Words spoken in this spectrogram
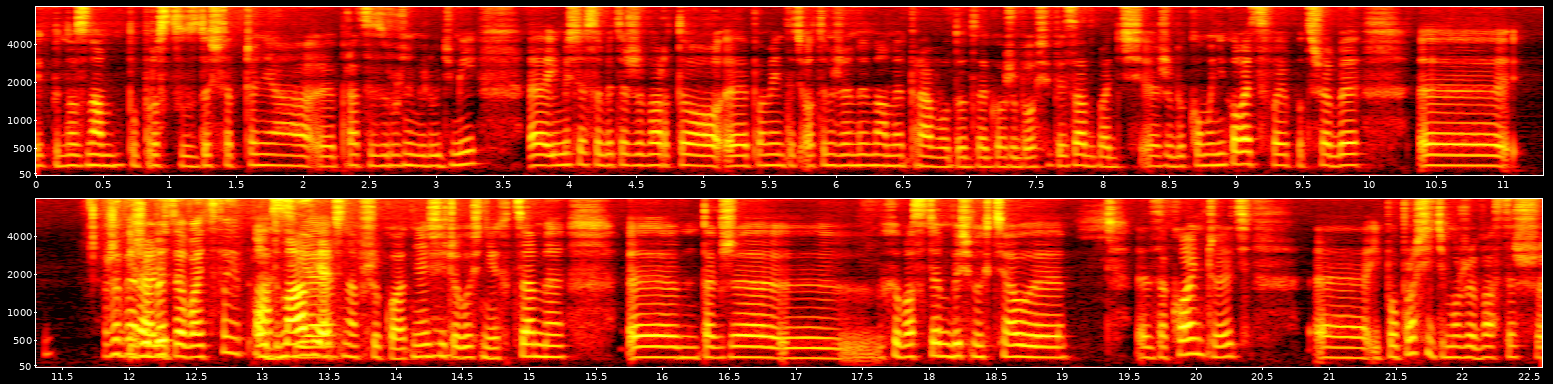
jakby no znam po prostu z doświadczenia e, pracy z różnymi ludźmi e, i myślę sobie też, że warto e, pamiętać o tym, że my mamy prawo do tego, żeby o siebie zadbać, e, żeby komunikować swoje potrzeby, Żeby, Żeby realizować swoje pasje. odmawiać na przykład, nie? jeśli czegoś nie chcemy. Także y, chyba z tym byśmy chciały y, zakończyć y, i poprosić może Was też y,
